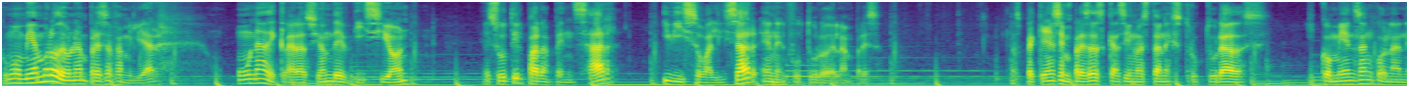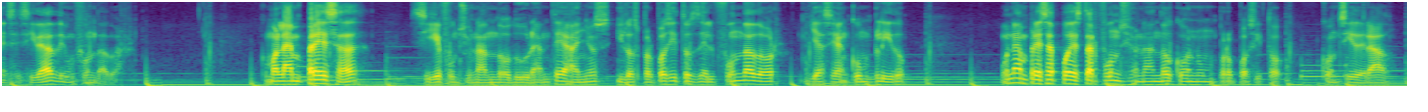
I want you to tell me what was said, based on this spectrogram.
Como miembro de una empresa familiar, una declaración de visión es útil para pensar y visualizar en el futuro de la empresa. Las pequeñas empresas casi no están estructuradas y comienzan con la necesidad de un fundador. Como la empresa sigue funcionando durante años y los propósitos del fundador ya se han cumplido, una empresa puede estar funcionando con un propósito considerado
